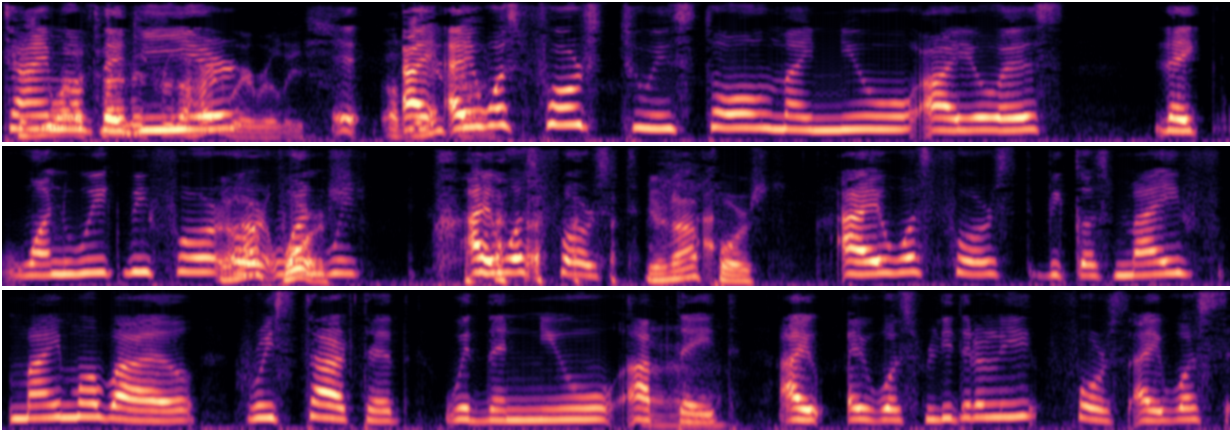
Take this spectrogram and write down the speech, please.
time of the time the year? release It- of the I, I was forced to install my new iOS like one week before You're or not one week. I was forced. You're not forced. I was forced because my f- my mobile restarted with the new update. I, I was literally forced. I was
